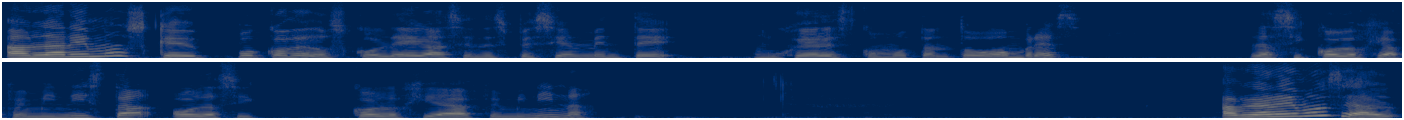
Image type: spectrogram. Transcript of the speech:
Hablaremos que poco de los colegas, en especialmente mujeres como tanto hombres, la psicología feminista o la psicología femenina. Hablaremos de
